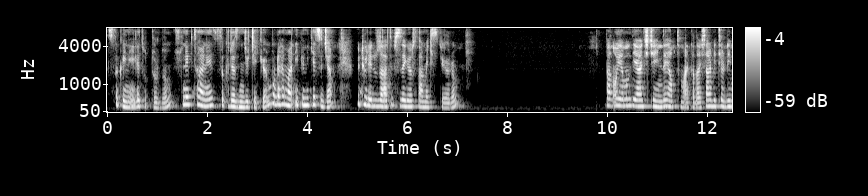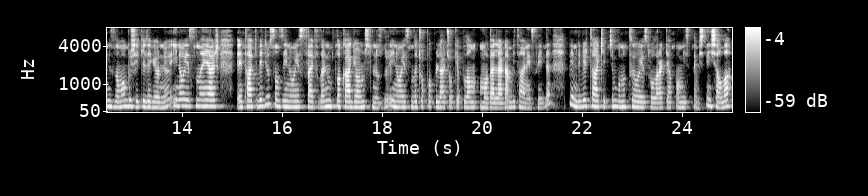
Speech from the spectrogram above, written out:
sık iğne ile tutturdum. Üstüne bir tane sıkıca zincir çekiyorum. Burada hemen ipimi keseceğim. Ütüyle düzeltip size göstermek istiyorum. Ben oyamın diğer çiçeğini de yaptım arkadaşlar. Bitirdiğimiz zaman bu şekilde görünüyor. İğne oyasını eğer e, takip ediyorsanız iğne oyası sayfalarını mutlaka görmüşsünüzdür. İğne oyasında çok popüler, çok yapılan modellerden bir tanesiydi. Benim de bir takipçim bunu tığ oyası olarak yapmamı istemişti. İnşallah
